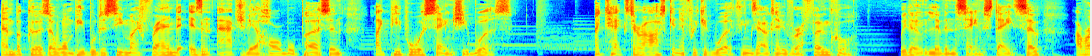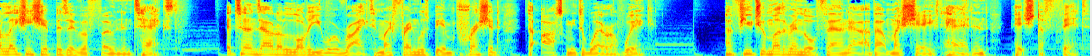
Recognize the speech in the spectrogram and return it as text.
and because I want people to see my friend isn't actually a horrible person like people were saying she was. I text her asking if we could work things out over a phone call. We don't live in the same state, so our relationship is over phone and text. It turns out a lot of you were right, and my friend was being pressured to ask me to wear a wig. Her future mother in law found out about my shaved head and pitched a fit.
